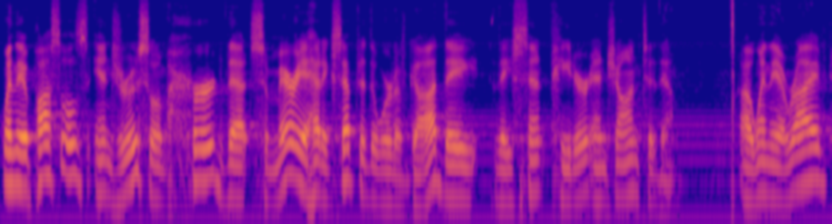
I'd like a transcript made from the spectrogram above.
When the apostles in Jerusalem heard that Samaria had accepted the word of God, they, they sent Peter and John to them. Uh, when they arrived,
